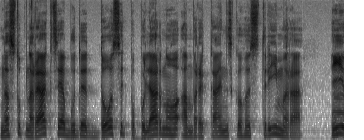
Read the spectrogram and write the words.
Наступна реакція буде досить популярного американського стрімера. І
